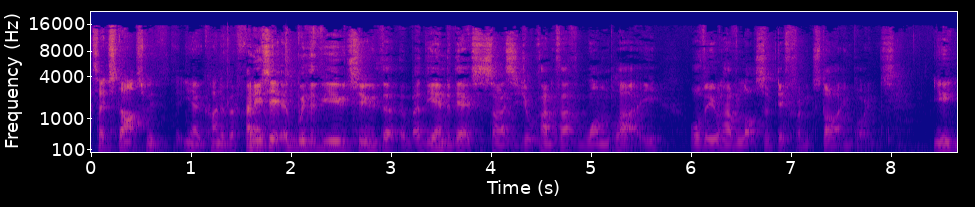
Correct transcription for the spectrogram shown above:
So it starts with you know kind of a And is it with a view to that at the end of the exercises you'll kind of have one play, or that you'll have lots of different starting points? you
